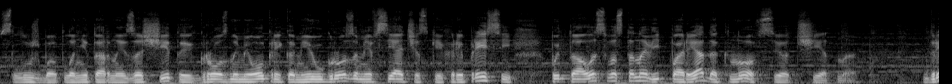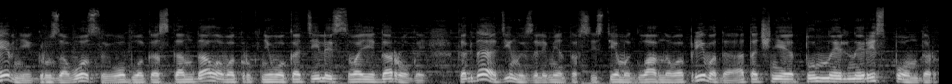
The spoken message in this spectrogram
Служба планетарной защиты грозными окриками и угрозами всяческих репрессий пыталась восстановить порядок, но все тщетно. Древний грузовоз и облако скандала вокруг него катились своей дорогой, когда один из элементов системы главного привода, а точнее туннельный респондер,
